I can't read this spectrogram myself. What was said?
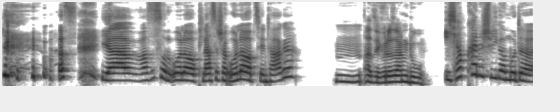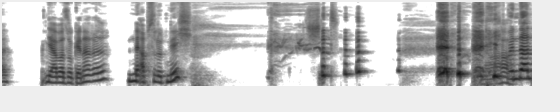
Was? Ja, was ist so ein Urlaub? Klassischer Urlaub? Zehn Tage? Hm, also ich würde sagen du. Ich habe keine Schwiegermutter. Ja, aber so generell? Ne, absolut nicht. Shit. Ich bin dann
